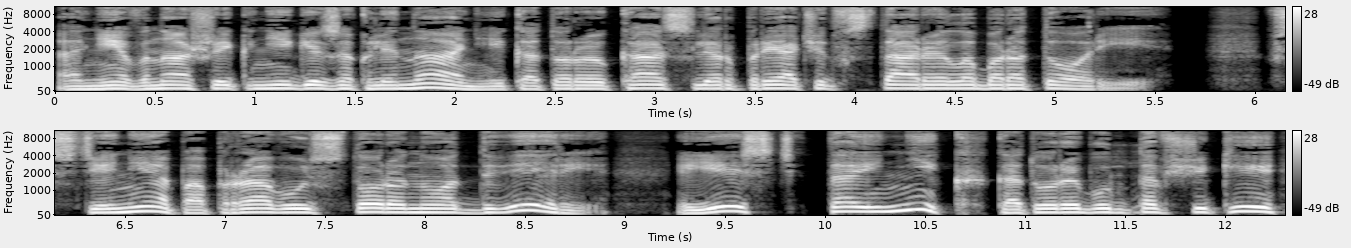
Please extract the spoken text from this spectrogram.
Они в нашей книге заклинаний, которую Каслер прячет в старой лаборатории. В стене по правую сторону от двери есть тайник, который бунтовщики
